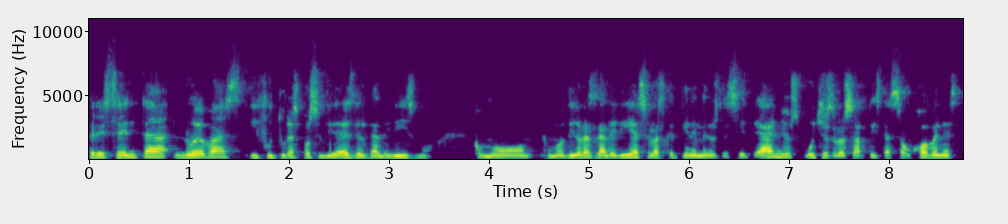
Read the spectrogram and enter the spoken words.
presenta nuevas y futuras posibilidades del galerismo. Como, digo, las galerías son las que tienen menos de siete años, muchos de los artistas son jóvenes,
